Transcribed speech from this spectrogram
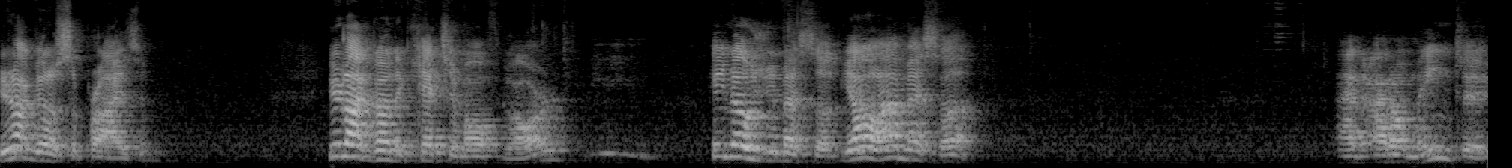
You're not going to surprise Him. You're not going to catch Him off guard. He knows you mess up. Y'all, I mess up. I, I don't mean to.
